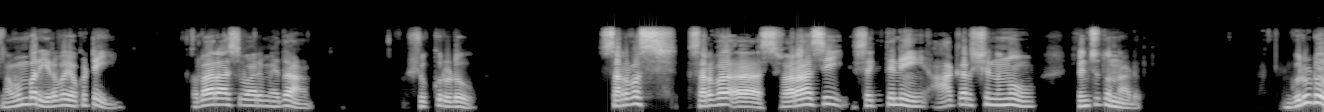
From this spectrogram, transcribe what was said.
నవంబర్ 21 తులారాశి వారి మీద శుక్రుడు సర్వస్ సర్వ స్వరాశి శక్తిని ఆకర్షణను పెంచుతున్నాడు. గురుడు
